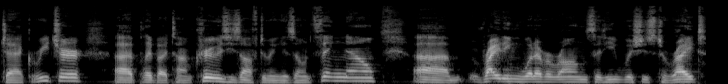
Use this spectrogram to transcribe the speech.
Jack Reacher, uh, played by Tom Cruise. He's off doing his own thing now, um, righting whatever wrongs that he wishes to right.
